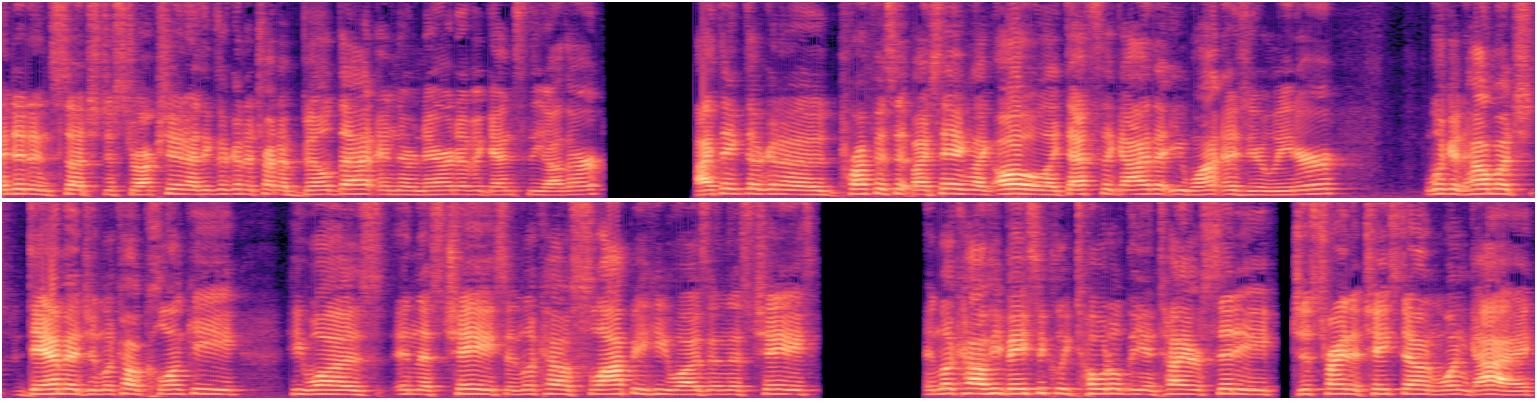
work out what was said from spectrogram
ended in such destruction. I think they're going to try to build that in their narrative against the other. I think they're going to preface it by saying, like, oh, like that's the guy that you want as your leader. Look at how much damage and look how clunky he was in this chase, and look how sloppy he was in this chase. And look how he basically totaled the entire city just trying to chase down one guy.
